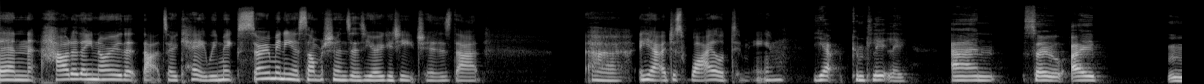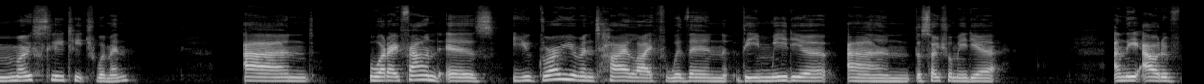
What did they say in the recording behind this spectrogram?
then how do they know that that's okay? We make so many assumptions as yoga teachers that uh, yeah just wild to me. Yeah completely. And so i mostly teach women. And what i found is you grow your entire life within the media and the social media and the out of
